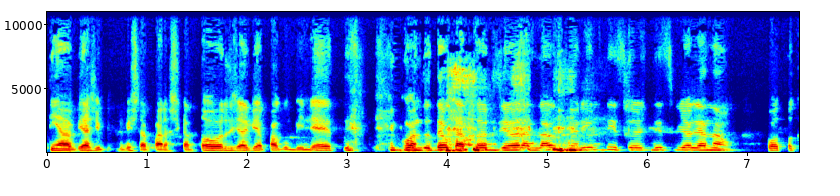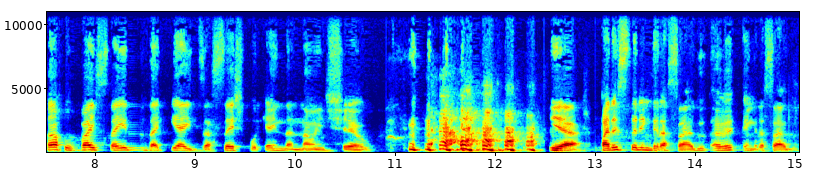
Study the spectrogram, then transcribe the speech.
tinha a viagem prevista para as 14, já havia pago o bilhete. Quando deu 14 horas, lá o senhor disse, disse-lhe, olha, não, o autocarro vai sair daqui às 16 porque ainda não encheu. yeah, parece ser engraçado, é engraçado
